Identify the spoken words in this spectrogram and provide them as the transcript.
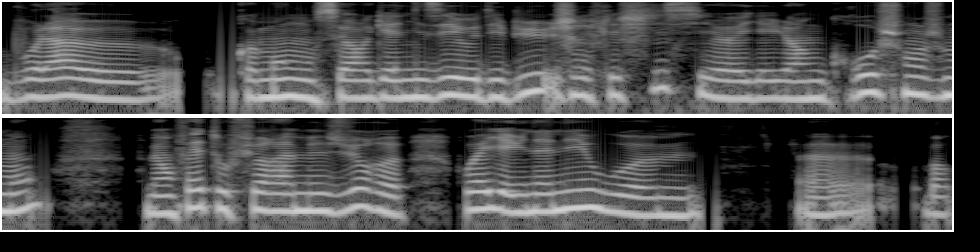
Voilà comment on s'est organisé au début. Je réfléchis s'il y a eu un gros changement. Mais en fait, au fur et à mesure, ouais, il y a une année où bon,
